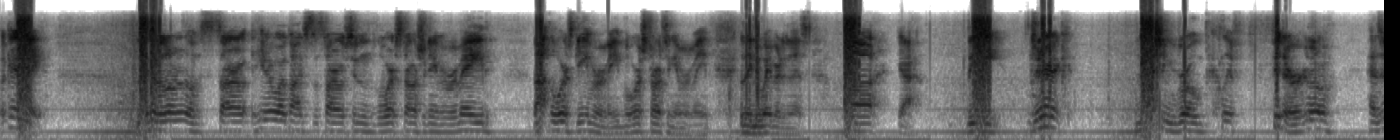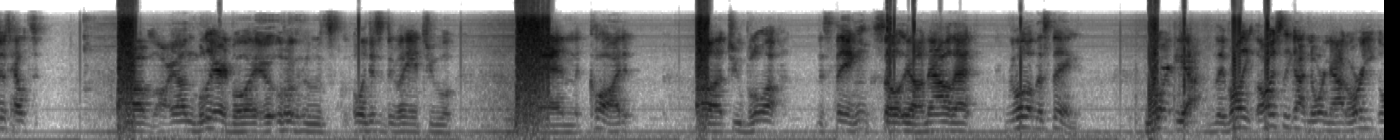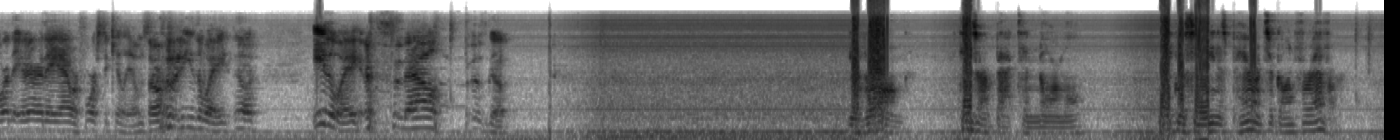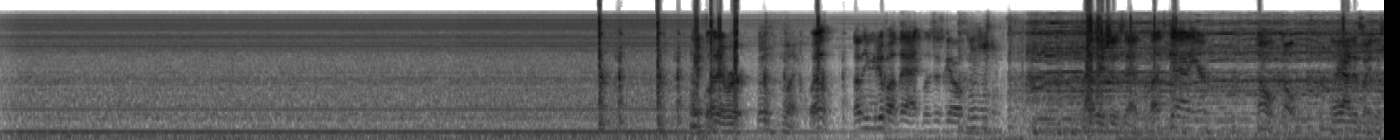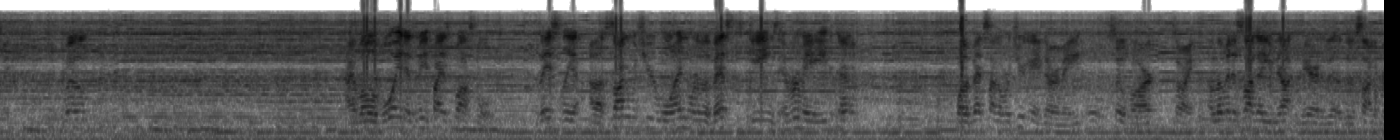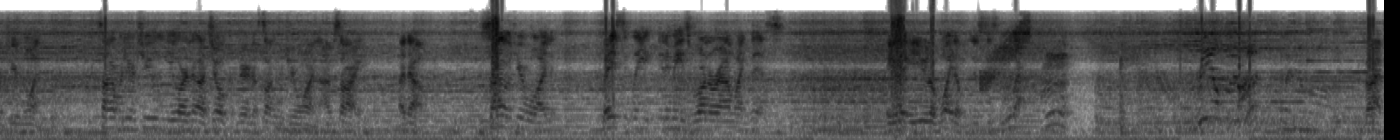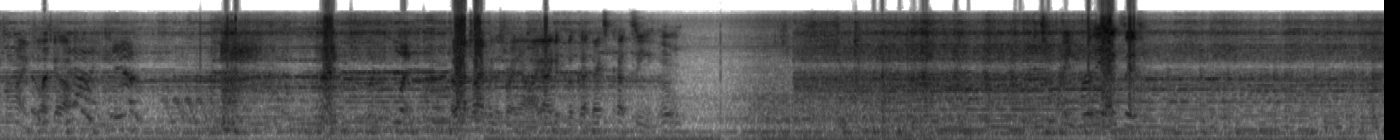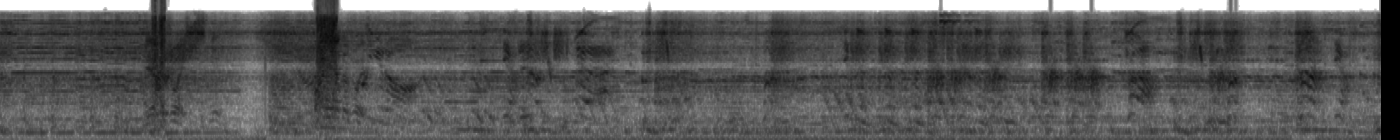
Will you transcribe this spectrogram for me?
Okay. Let's go to Star Hero Equinox to Star Ocean, the worst Star Ocean game ever made. Not the worst game ever made, but worst Star Ocean game ever made. But they do way better than this. Uh, yeah. The generic dashing rogue Cliff Fittir uh, has just helped um, our young blue-haired boy, uh, who's only just related to and Claude, uh, to blow up this thing. So you know now that blow up this thing. Nor, yeah, they've only obviously got Norton out, or or they, or they were forced to kill him. So either way, you know, either way, now let's go. You're wrong. Things aren't back to normal. Nicholas and Nina's parents are gone forever. Like, whatever. like, well, nothing you can do about that. Let's just go. As they should have said. Let's get out of here. No, no. Yeah, this way, this way. Well, I will avoid as many fights as possible. Basically, uh, Saga Frontier 1, one of the best games ever made. Uh, one of the best Saga Frontier games ever made so far. Sorry, Unlimited Saga, you're not compared to the, the Saga Frontier 1. Saga Frontier 2, you are a joke compared to Saga Frontier 1. I'm sorry. I know. Saga Frontier 1, basically, enemies run around like this. You, you'd avoid them. Just, just let's go. I don't have time for this right now. I gotta get to the next cutscene. Mm. Wait for the exit. Yeah, no choice. I have no choice. Bring it on.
